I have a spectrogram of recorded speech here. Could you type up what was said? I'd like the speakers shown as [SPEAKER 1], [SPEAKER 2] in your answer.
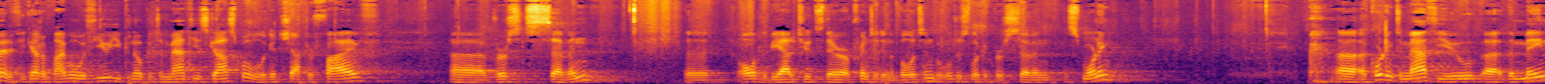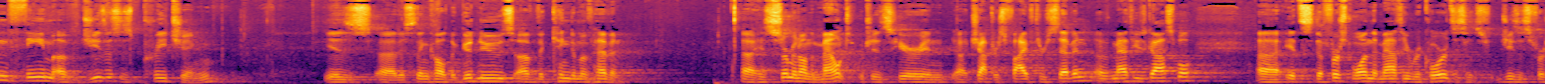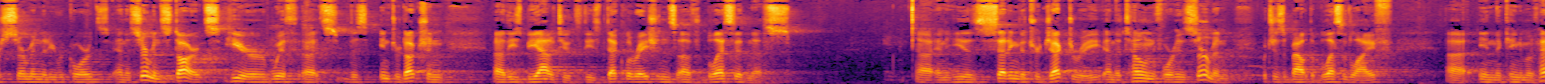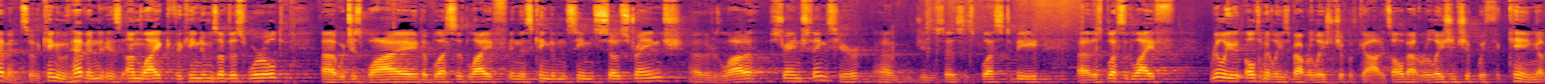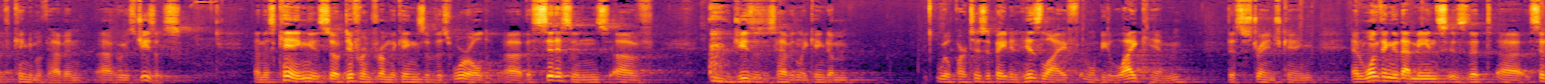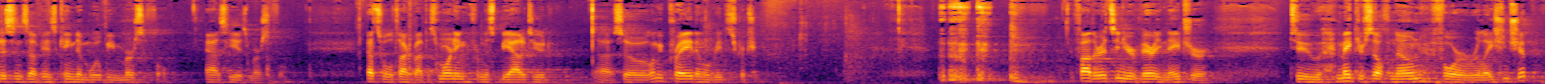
[SPEAKER 1] right, if you got a Bible with you, you can open to Matthew's Gospel. We'll look at chapter 5, uh, verse 7. all of the Beatitudes there are printed in the bulletin, but we'll just look at verse 7 this morning. Uh, according to Matthew, uh, the main theme of Jesus' preaching is uh, this thing called the good news of the kingdom of heaven. Uh, his Sermon on the Mount, which is here in chapters 5 through 7 of Matthew's Gospel, uh, it's the first one that Matthew records. It's Jesus' first sermon that he records. And the sermon starts here with uh, this introduction, uh, these Beatitudes, these declarations of blessedness. Uh, and he is setting the trajectory and the tone for his sermon, which is about the blessed life uh, in the kingdom of heaven. So the kingdom of heaven is unlike the kingdoms of this world, uh, which is why the blessed life in this kingdom seems so strange. Uh, there's a lot of strange things here. Uh, Jesus says it's blessed to be. Uh, this blessed life really ultimately is about relationship with God. It's all about relationship with the king of the kingdom of heaven, uh, who is Jesus. And this king is so different from the kings of this world. the citizens of Jesus' heavenly kingdom will participate in his life and will be like him, this strange king, and one thing that that means is that uh, citizens of his kingdom will be merciful as he is merciful. That's what we'll talk about this morning from this beatitude. Uh, so let me pray, then we'll read the scripture. Father, it's in your very nature to make yourself known for a relationship.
